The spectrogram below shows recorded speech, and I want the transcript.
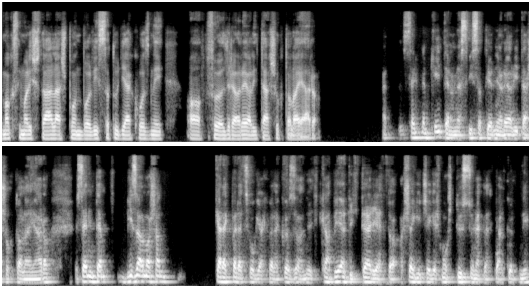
maximalista álláspontból vissza tudják hozni a földre, a realitások talajára? Hát szerintem kénytelen lesz visszatérni a realitások talajára. Szerintem bizalmasan kerekperec fogják vele közölni, hogy kb. eddig terjedt a segítség, és most tűzszünetet kell kötni.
